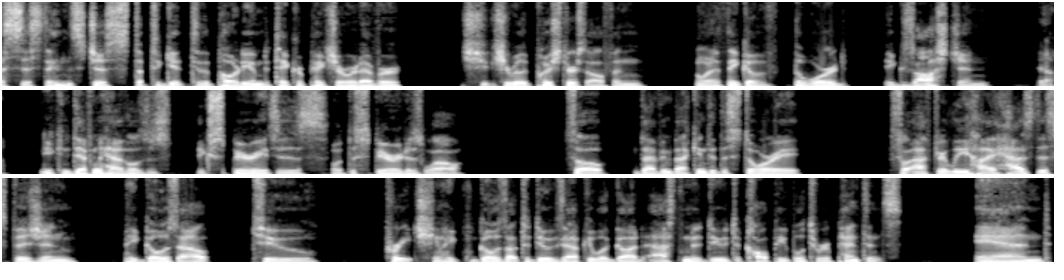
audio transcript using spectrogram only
assistance just to get to the podium to take her picture or whatever. She, she really pushed herself. And when I think of the word exhaustion, yeah, you can definitely have those experiences with the spirit as well. So diving back into the story. So after Lehi has this vision, he goes out to preach and he goes out to do exactly what God asked him to do to call people to repentance. And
